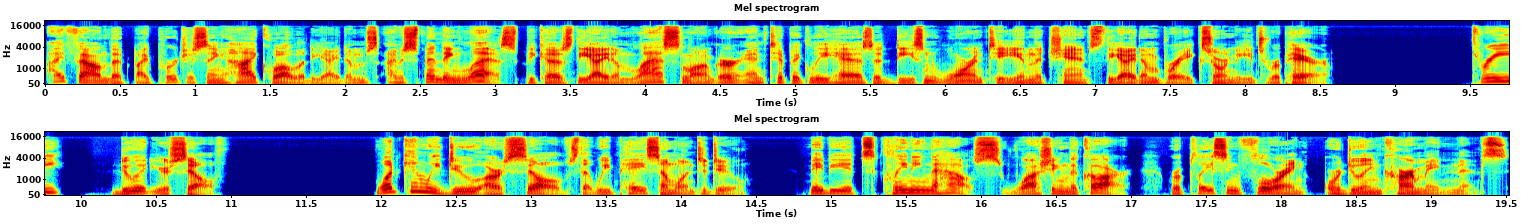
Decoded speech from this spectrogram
I found that by purchasing high quality items, I'm spending less because the item lasts longer and typically has a decent warranty in the chance the item breaks or needs repair. 3 do it yourself. What can we do ourselves that we pay someone to do? Maybe it's cleaning the house, washing the car, replacing flooring, or doing car maintenance.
